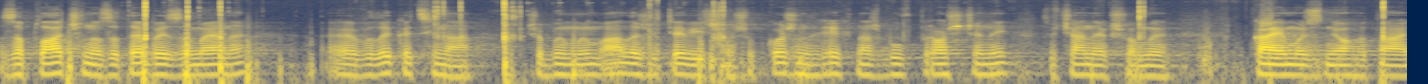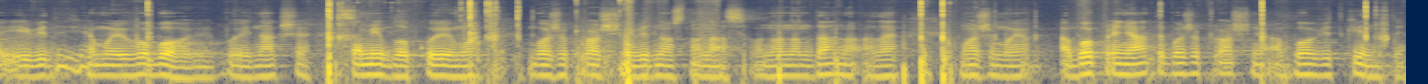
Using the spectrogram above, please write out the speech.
заплачено за тебе і за мене е, велика ціна, щоб ми мали життя вічне, щоб кожен гріх наш був прощений, звичайно, якщо ми каємось з нього та і віддаємо його Богові, бо інакше самі блокуємо Боже прощення відносно нас. Воно нам дано, але можемо або прийняти Боже прощення, або відкинути.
